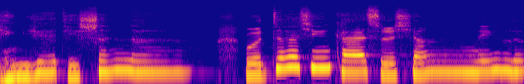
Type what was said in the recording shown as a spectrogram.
音乐低声了，我的心开始想你了。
